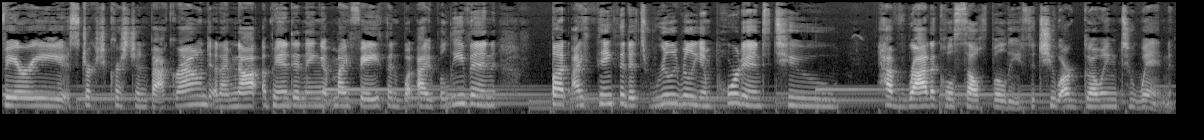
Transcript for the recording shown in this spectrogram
very strict Christian background and I'm not abandoning my faith and what I believe in, but I think that it's really, really important to have radical self belief that you are going to win.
